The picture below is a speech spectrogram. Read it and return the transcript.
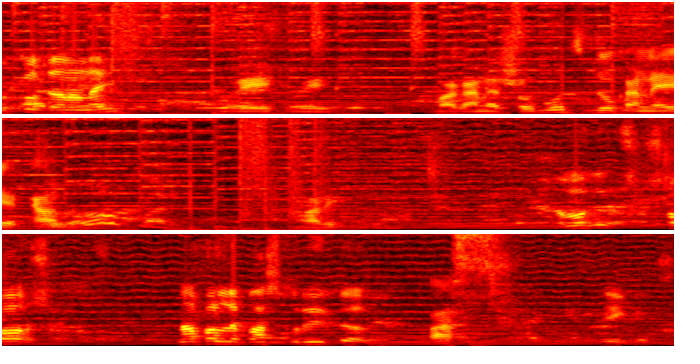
উত্তর জানা নাই? ওয়েট ওয়েট বাগানে সবুজ দোকানে কালো। আমাকে না পারলে পাস করে দিতে হবে। পাঁচ ঠিক আছে।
